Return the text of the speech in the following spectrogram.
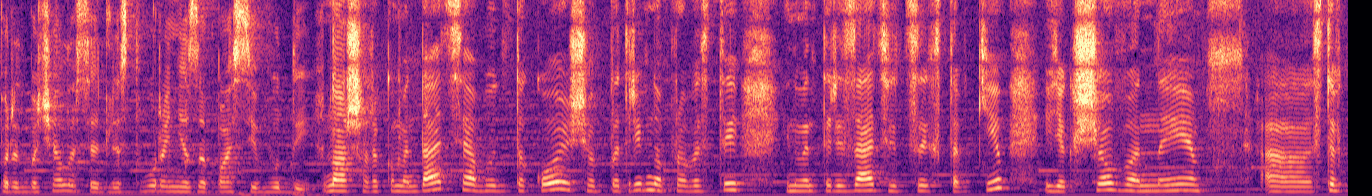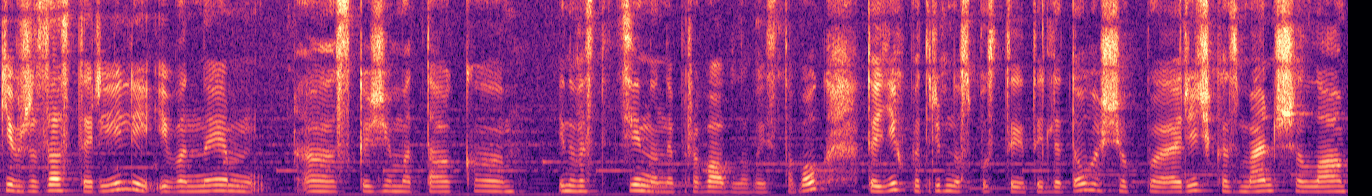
передбачалася для створення запасів води. Наша рекомендація буде такою, що потрібно провести інвентаризацію цих ставків, і якщо вони е, ставки вже застарілі і вони, е, скажімо так, е, Інвестиційно непривабливий ставок, то їх потрібно спустити для того, щоб е, річка зменшила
